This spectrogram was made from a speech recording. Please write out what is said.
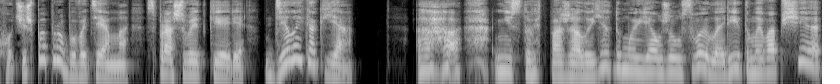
«Хочешь попробовать, Эмма?» — спрашивает Керри. «Делай, как я». «Ага, не стоит, пожалуй. Я думаю, я уже усвоила ритм и вообще...»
